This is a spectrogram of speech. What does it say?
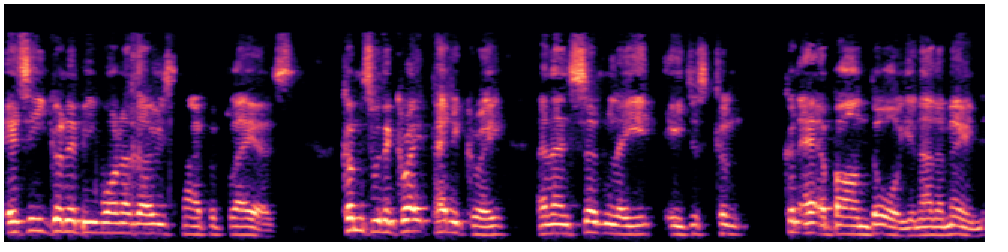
Is he going to be one of those type of players? Comes with a great pedigree, and then suddenly he just couldn't couldn't hit a barn door. You know what I mean?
